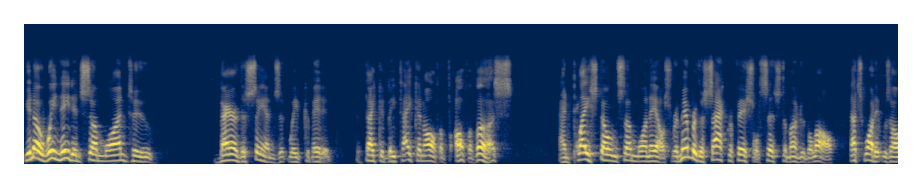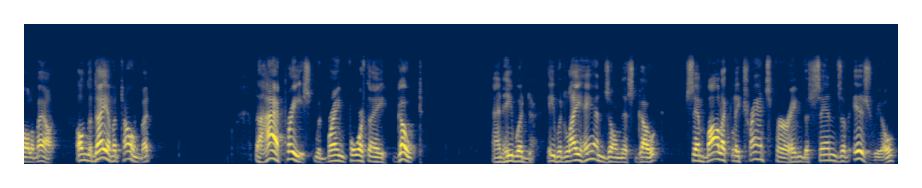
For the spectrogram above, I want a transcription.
You know, we needed someone to bear the sins that we've committed, that they could be taken off of, off of us and placed on someone else. Remember the sacrificial system under the law. That's what it was all about. On the Day of Atonement, the high priest would bring forth a goat and he would, he would lay hands on this goat, symbolically transferring the sins of Israel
